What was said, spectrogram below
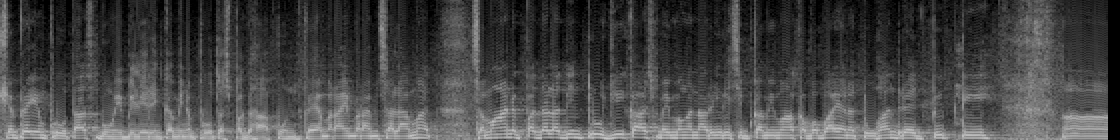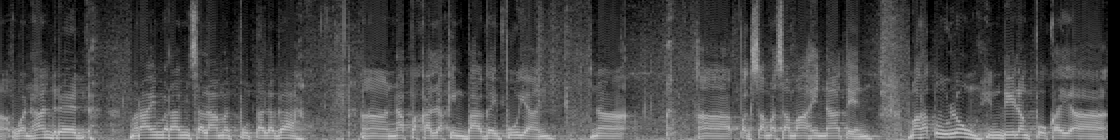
Siyempre, yung prutas, bumibili rin kami ng prutas paghapon. Kaya maraming maraming salamat. Sa mga nagpadala din through GCash, may mga nare-receive kami mga kababayan na 250, ah, 100. Maraming maraming salamat po talaga. Ah, napakalaking bagay po yan na ah, pagsamasamahin natin, makatulong hindi lang po kay ah,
